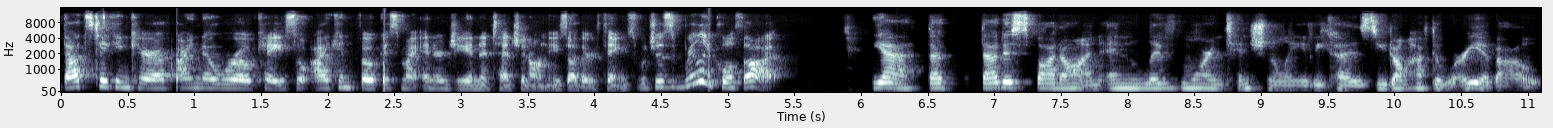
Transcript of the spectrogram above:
that's taken care of. I know we're okay. So I can focus my energy and attention on these other things, which is really cool thought. Yeah, that that is spot on and live more intentionally because you don't have to worry about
